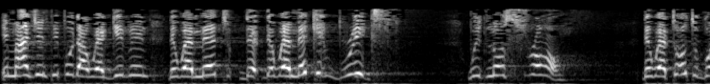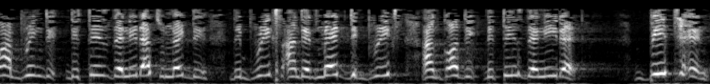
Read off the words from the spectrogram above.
Imagine people that were given, they were made, they, they were making bricks with no straw. They were told to go and bring the, the things they needed to make the, the bricks, and they made the bricks and got the, the things they needed. Beaten,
